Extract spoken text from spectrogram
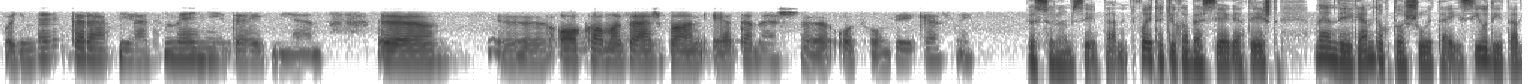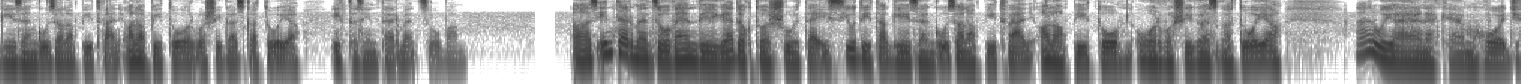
hogy mennyi terápiát, mennyi ideig, milyen ö, ö, alkalmazásban érdemes ö, otthon végezni. Köszönöm szépen. Folytatjuk a beszélgetést. Vendégem dr. Sulteis Judit, a Gézengúz Alapítvány alapító orvosigazgatója, itt az Intermedzóban. Az Intermezzo vendége dr. Sulteis Judit, a Gézengúz Alapítvány alapító orvosigazgatója. Árulja el nekem, hogy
